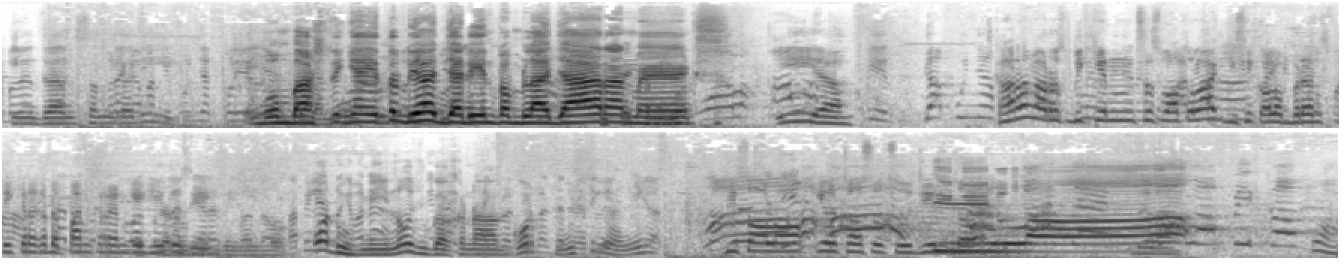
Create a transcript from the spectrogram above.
King Dranson tadi. Bombastiknya itu dia jadiin pembelajaran Max. Iya. Sekarang harus bikin sesuatu lagi sih kalau brand speaker ke depan keren kayak gitu sih. Waduh, Mino juga kena gord pusing anjing. Di solo kill Chosu Sujin tuh. Gila. Wah,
